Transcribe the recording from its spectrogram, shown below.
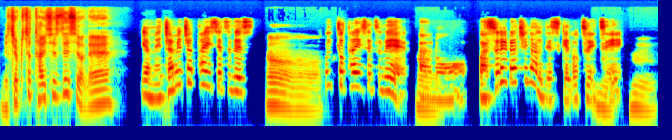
めちゃくちゃ大切ですよね。いや、めちゃめちゃ大切です。うん。うん。本当大切で、うんあの、忘れがちなんですけど、ついつい。うん。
